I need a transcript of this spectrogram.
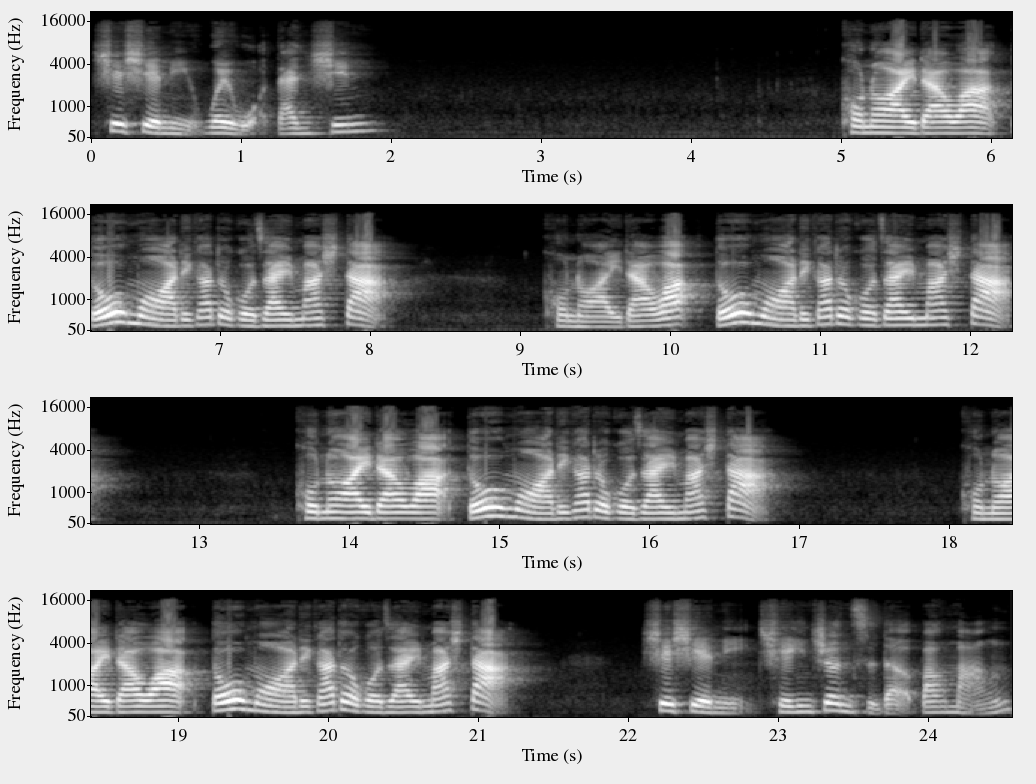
谢谢你为我担心。この間はどうもありがとうございました。この間はどうもありがとうございました。この間はどうもありがとうございました。この間はどうもありがとうございました。谢谢你前一阵子的帮忙。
